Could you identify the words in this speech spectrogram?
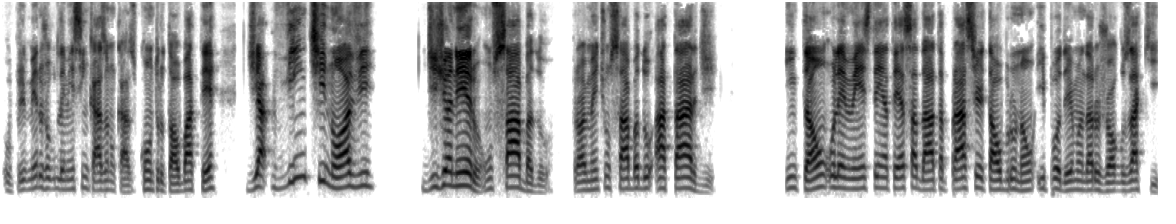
O primeiro jogo do Lemense em casa, no caso, contra o Taubaté, dia 29 de janeiro, um sábado. Provavelmente um sábado à tarde. Então, o Lemense tem até essa data para acertar o Brunão e poder mandar os jogos aqui.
